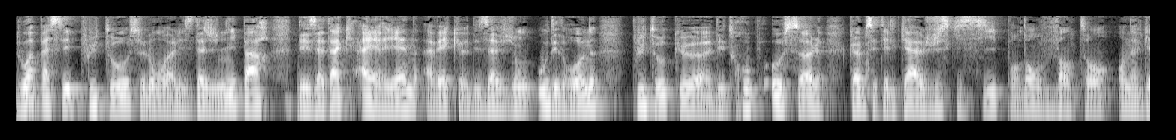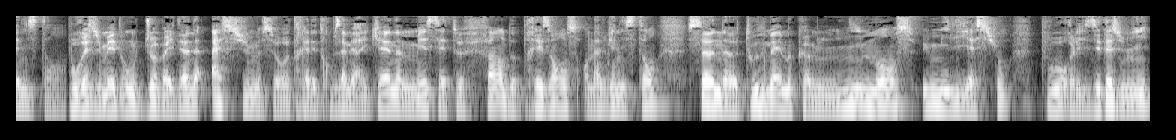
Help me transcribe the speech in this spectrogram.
doit passer plutôt, selon les États-Unis, par des attaques aériennes avec des avions ou des drones plutôt que des troupes au sol comme c'était le cas jusqu'ici pendant 20 ans en Afghanistan. Pour résumer donc, Joe Biden assume ce retrait des troupes américaines, mais cette fin de présence en Afghanistan sonne tout de même comme une immense humiliation pour les États-Unis,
